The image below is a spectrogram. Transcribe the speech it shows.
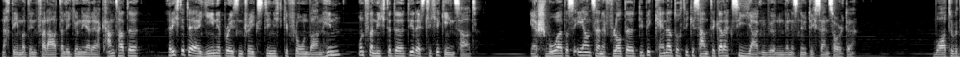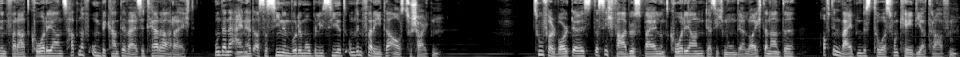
Nachdem er den Verrat der Legionäre erkannt hatte, richtete er jene Brazen Drakes, die nicht geflohen waren, hin und vernichtete die restliche Gensaat. Er schwor, dass er und seine Flotte die Bekenner durch die gesamte Galaxie jagen würden, wenn es nötig sein sollte. Worte über den Verrat Koreans hatten auf unbekannte Weise Terror erreicht und eine Einheit Assassinen wurde mobilisiert, um den Verräter auszuschalten. Zufall wollte es, dass sich Fabius Beil und Korean, der sich nun der Leuchter nannte, auf den Weiten des Tors von Cadia trafen.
